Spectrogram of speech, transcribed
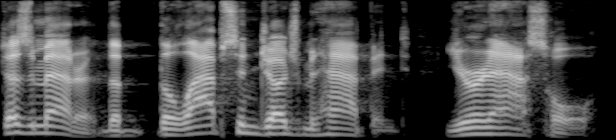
Doesn't matter. The, the lapse in judgment happened. You're an asshole.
